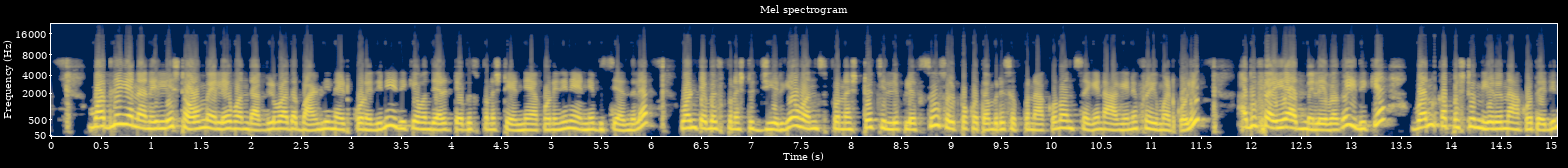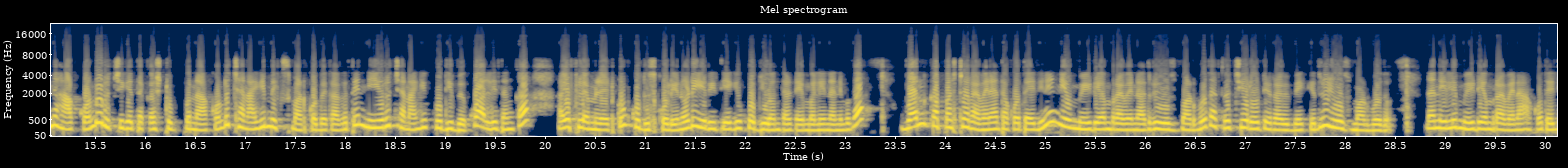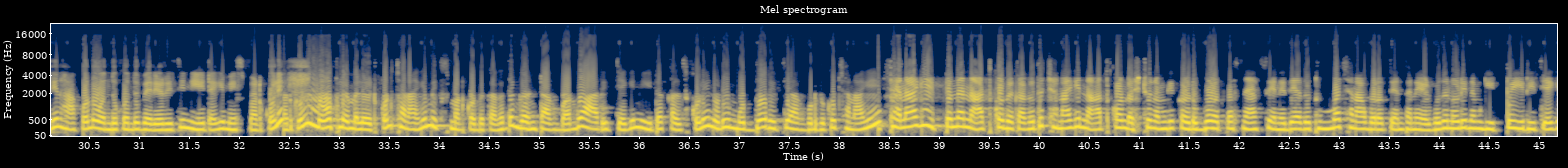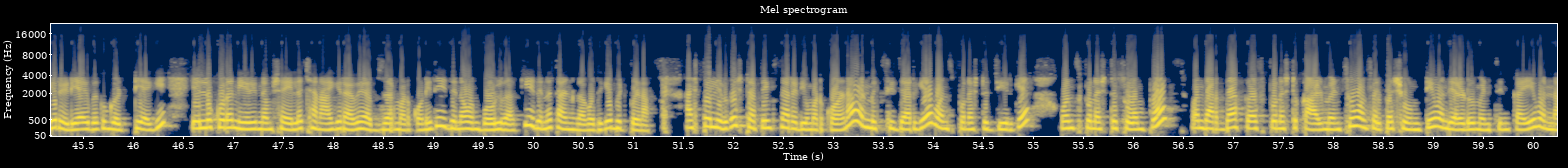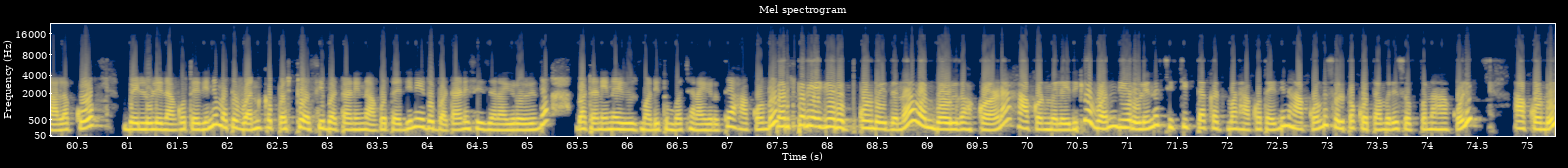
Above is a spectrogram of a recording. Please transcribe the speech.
ಮೊದಲಿಗೆ ನಾನು ಇಲ್ಲಿ ಸ್ಟವ್ ಮೇಲೆ ಒಂದ್ ಅಗಲವಾದ ಬಾಂಡ್ಲಿನ ಇಟ್ಕೊಂಡಿದ್ದೀನಿ. ಇದಕ್ಕೆ ಒಂದ್ ಎರಡು ಟೇಬಲ್ ಸ್ಪೂನ್ ಅಷ್ಟು ಎಣ್ಣೆ ಹಾಕೊಂಡಿದ್ದೀನಿ. ಎಣ್ಣೆ ಬಿಸಿ ಆದ್ಮೇಲೆ ಒಂದ್ ಟೇಬಲ್ ಸ್ಪೂನ್ ಅಷ್ಟು ಜೀರಿಗೆ, ಒಂದ್ ಸ್ಪೂನ್ ಅಷ್ಟು ಚಿಲ್ಲಿ ಫ್ಲೇಕ್ಸ್ ಸ್ವಲ್ಪ ಕೊತ್ತಂಬರಿ ಸೊಪ್ಪನ್ನ ಹಾಕೊಂಡು ಒಂದ್ ಸೆಕೆಂಡ್ ಹಾಗೇನೆ ಫ್ರೈ ಮಾಡ್ಕೊಳ್ಳಿ. ಅದು ಫ್ರೈ ಆದ್ಮೇಲೆ ಇವಾಗ ಇದಕ್ಕೆ ಒಂದ್ ಕಪ್ ಅಷ್ಟು ನೀರನ್ನ ಹಾಕೋತಾ ಇದ್ದೀನಿ. ಹಾಕೊಂಡು ರುಚಿಗೆ ತಕ್ಕಷ್ಟು ಉಪ್ಪನ್ನ ಹಾಕೊಂಡು ಚೆನ್ನಾಗಿ ಮಿಕ್ಸ್ ಮಾಡ್ಕೋಬೇಕಾಗುತ್ತೆ. ನೀರು ಚೆನ್ನಾಗಿ ಕುದಿಬೇಕು. ಅಲ್ಲಿ ತನಕ ಹೈ ಫ್ಲೇಮ್ ಇಟ್ಕೊಂಡು ಕುದಿಸ್ಕೊಳ್ಳಿ. ನೋಡಿ ಈ ರೀತಿಯಾಗಿ ಕುದಿಯುವಂತ ಟೈಮಲ್ಲಿ ನಾನು ಇವಾಗ ಒಂದ್ ಕಪ್ ಅಷ್ಟು ರವೆನ ತಗೋತಾ ಇದ್ದೀನಿ. ನೀವು ಮೀಡಿಯಂ ರವೆನಾದ್ರೂ ಯೂಸ್ ಮಾಡ್ಬೋದು ಅಥವಾ ಚಿರೋಟಿ ರವೆ ಬೇಕಿದ್ರು ಯೂಸ್ ಮಾಡ್ಬೋದು. ನಾನು ಇಲ್ಲಿ ಮೀಡಿಯಂ ರವೆನ ಹಾಕೋತಾ ಇದ್ದೀನಿ. ಹಾಕೊಂಡು ಒಂದಕ್ಕೊಂದು ಬೇರೆ ರೀತಿ ನೀಟಾಗಿ ಮಿಕ್ಸ್ ಮಾಡ್ಕೊಳ್ಳಿ. ಲೋ ಫ್ಲೇಮ್ ಅಲ್ಲಿ ಇಟ್ಕೊಂಡು ಚೆನ್ನಾಗಿ ಮಿಕ್ಸ್ ಮಾಡ್ಕೋಬೇಕಾಗುತ್ತೆ ಗಂಟು ಆಗ್ಬಾರ್ದು ಆ ರೀತಿಯಾಗಿ ನೀಟಾಗಿ ಕಲ್ಸ್ಕೊಳ್ಳಿ. ನೋಡಿ ಮುದ್ದೆ ರೀತಿ ಆಗ್ಬಿಡ್ಬೇಕು. ಚೆನ್ನಾಗಿ ಚೆನ್ನಾಗಿ ಹಿಟ್ಟನ್ನ ನಾದ್ಕೋಬೇಕಾಗುತ್ತೆ ಚೆನ್ನಾಗಿ ನಾದ್ಕೊಂಡಷ್ಟು ನಮಗೆ ಕಡುಬು ಅಥವಾ ಸ್ನಾಕ್ಸ್ ಏನಿದೆ ಅದು ತುಂಬಾ ಚೆನ್ನಾಗಿ ಬರುತ್ತೆ ಅಂತಾನೆ ಹೇಳ್ಬೋದು. ನೋಡಿ ನಮ್ಗೆ ಹಿಟ್ಟು ಈ ರೀತಿಯಾಗಿ ರೆಡಿ ಆಗಬೇಕು ಗಟ್ಟಿಯಾಗಿ. ಎಲ್ಲೂ ಕೂಡ ನೀರಿನ ಅಂಶ ಎಲ್ಲ ಚೆನ್ನಾಗಿ ರವೆ ಅಬ್ಸರ್ವ್ ಮಾಡ್ಕೊಂಡಿದೆ ಇದನ್ನ ಒಂದು ಬೌಲ್ ಹಾಕಿ ಇದನ್ನ ತಣ್ಣಗಾಗೋದಿಗೆ ಬಿಟ್ಬಿಡೋಣ. ಅಷ್ಟಲ್ಲಿ ಇವಾಗ ಸ್ಟಫಿಂಗ್ಸ್ನ ರೆಡಿ ಮಾಡ್ಕೊಳ್ಳೋಣ. ಮಿಕ್ಸಿ ಜಾರ್ಗೆ ಒಂದ್ ಸ್ಪೂನ್ ಅಷ್ಟು ಜೀರಿಗೆ, ಒಂದ್ ಸ್ಪೂನ್ ಅಷ್ಟು ಸೋಂಪು, ಒಂದ್ ಅರ್ಧ ಸ್ಪೂನ್ ಅಷ್ಟು ಕಾಳುಮೆಣಸು ಒಂದ್ ಸ್ವಲ್ಪ ಶುಂಠಿ, ಒಂದ್ ಎರಡು ಮೆಣಸಿನಕಾಯಿ, ಒಂದ್ ನಾಲ್ಕು ಬೆಳ್ಳುಳ್ಳಿನ ಹಾಕೋತಾ ಇದ್ದೀನಿ ಮತ್ತೆ ಒಂದ್ ಕಪ್ ಅಷ್ಟು ಹಸಿ ಬಟಾಣಿನ ಹಾಕೋತಾ ಇದ್ದೀನಿ. ಇದು ಬಟಾಣಿ ಸೀಸನ್ ಆಗಿರೋದ್ರಿಂದ ಬಟಾಣಿನ ಯೂಸ್ ಮಾಡಿ ತುಂಬಾ ಚೆನ್ನಾಗಿರುತ್ತೆ. ಹಾಕೊಂಡು ಸರಿಯಾಗಿ ರುಬ್ಕೊಂಡು ಇದನ್ನ ಒಂದ್ ಬೌಲ್ಗೆ ಹಾಕೊಳ್ಳೋಣ. ಹಾಕೊಂಡ್ಮೇಲೆ ಇದಕ್ಕೆ ಒಂದ್ ಈರುಳ್ಳಿನ ಚಿಕ್ಕ ಚಿಕ್ಕದಾಗ ಕಟ್ ಮಾಡಿ ಹಾಕೋತಾ ಇದ್ದೀನಿ. ಹಾಕೊಂಡು ಸ್ವಲ್ಪ ಕೊತ್ತಂಬರಿ ಸೊಪ್ಪನ್ನ ಹಾಕೊಳ್ಳಿ. ಹಾಕೊಂಡು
